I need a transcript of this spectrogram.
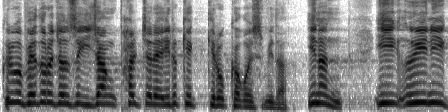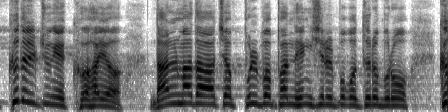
그리고 베드로전서 2장 8절에 이렇게 기록하고 있습니다. 이는 이 의인이 그들 중에 거하여 날마다 저 불법한 행실을 보고 들으므로 그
